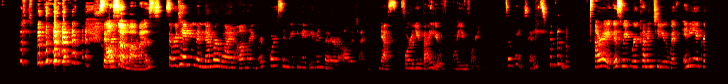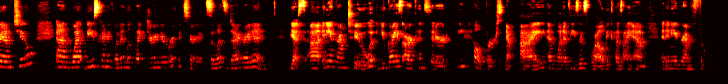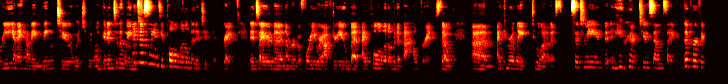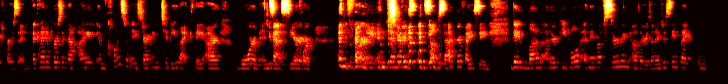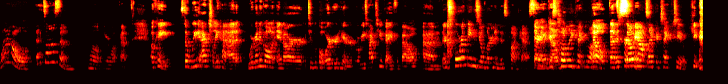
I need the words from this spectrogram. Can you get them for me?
so also mamas. So we're taking the number one online birth course and making it even better all the time. Yes, for you, by you, by you, for you. So thanks, guys. All right, this week we're coming to you with Enneagram 2 and what these kind of women look like during their birth experience. So let's dive right in. Yes, uh, Enneagram 2, you guys are considered the helpers. Now, I am one of these as well because I am an Enneagram 3 and I have a wing 2, which we won't get into the wing. It just means you pull a little bit of 2 in. Right. It's either the number before you or after you, but I pull a little bit of that helper in. So um, I can relate to a lot of this. So to me, the Enneagram 2 sounds like the perfect person, the kind of person that I am constantly starting to be like. They are warm and Too sincere and friendly and generous and self-sacrificing. They love other people and they love serving others. And I just think like, wow, that's awesome. Well, you're welcome. Okay, so we actually had, we're going to go in our typical order here where we talk to you guys about. Um, There's four things you'll learn in this podcast. There Sorry, you I just go. totally cut you off. No, that is so not like a type two.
